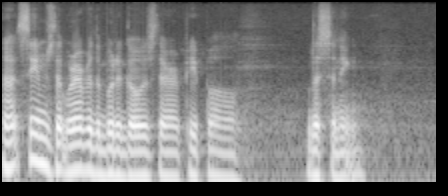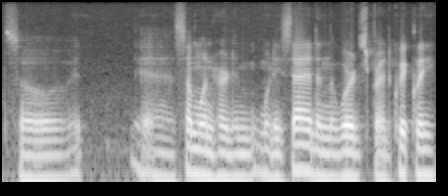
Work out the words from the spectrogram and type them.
Now it seems that wherever the Buddha goes, there are people listening. So it, uh, someone heard him what he said, and the word spread quickly.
